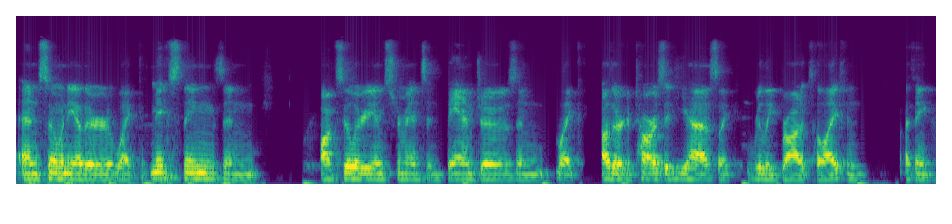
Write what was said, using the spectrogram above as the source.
and so many other like mixed things and auxiliary instruments and banjos and like other guitars that he has like really brought it to life and I think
